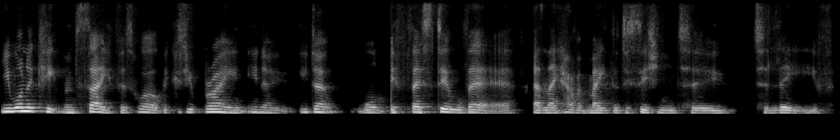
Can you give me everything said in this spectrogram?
you want to keep them safe as well because your brain you know you don't want if they're still there and they haven't made the decision to to leave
